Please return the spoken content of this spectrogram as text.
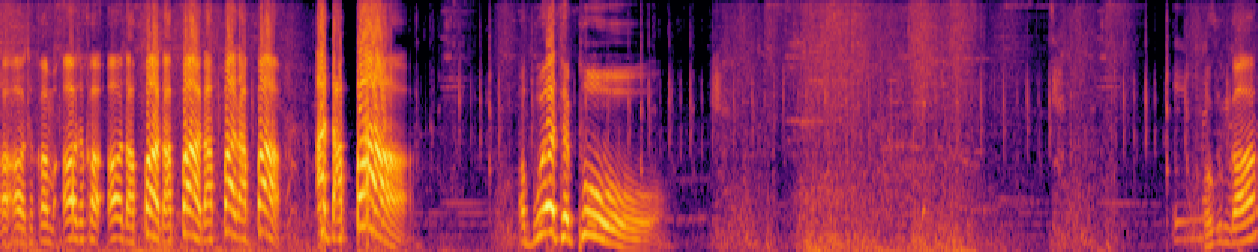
아 아 잠깐만 아 잠깐 아 나빠 나빠 나빠 나빠 아 나빠 아 뭐야 대포 버그인가?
